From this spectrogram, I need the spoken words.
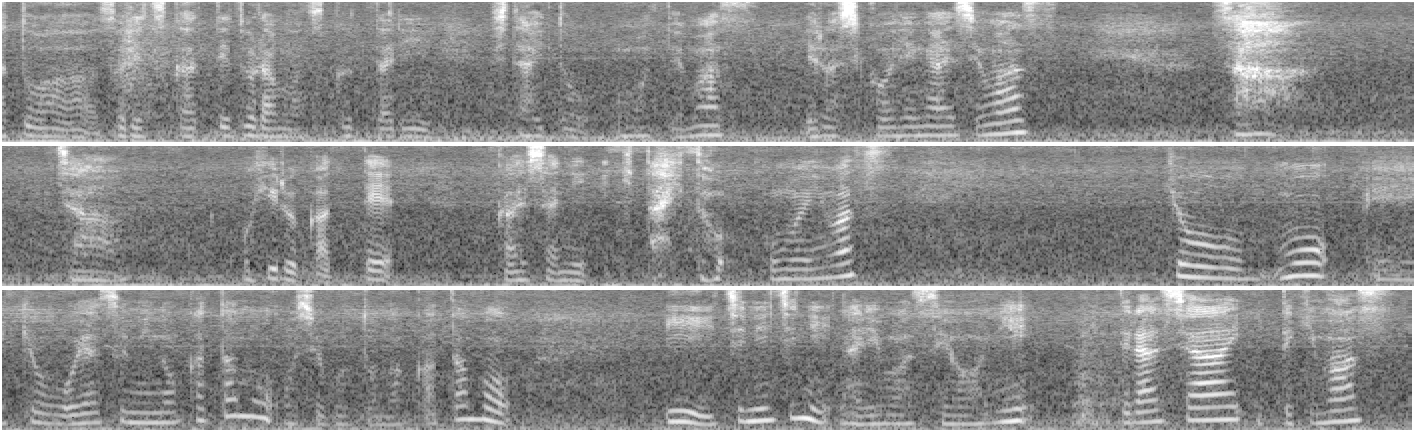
あとはそれ使ってドラマ作ったりしたいと思ってます。よろしくお願いします。さあじゃあお昼買って会社に行きたいと思います。今日も、えー、今日お休みの方もお仕事の方もいい一日になりますようにいってらっしゃい。行ってきます。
